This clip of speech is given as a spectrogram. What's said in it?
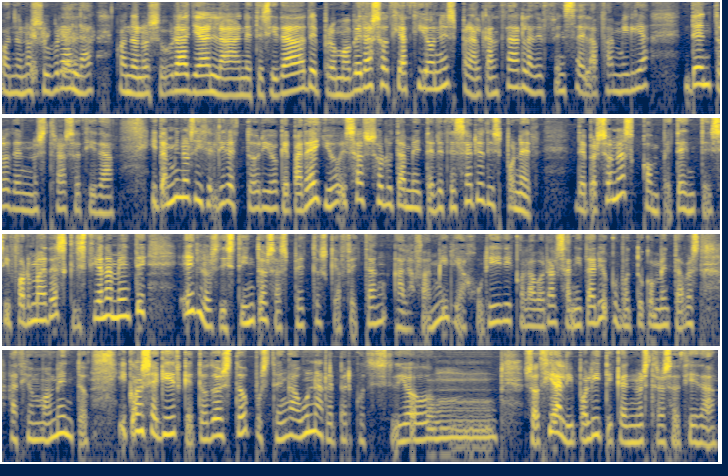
Cuando nos, subraya, cuando nos subraya la necesidad de promover asociaciones para alcanzar la defensa de la familia dentro de nuestra sociedad. Y también nos dice el directorio que para ello es absolutamente necesario disponer de personas competentes y formadas cristianamente en los distintos aspectos que afectan a la familia, jurídico, laboral, sanitario, como tú comentabas hace un momento, y conseguir que todo esto pues tenga una repercusión social y política en nuestra sociedad.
